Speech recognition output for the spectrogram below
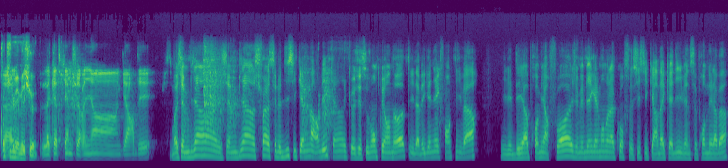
Continuez, Euh, messieurs. La quatrième, j'ai rien gardé. Moi, j'aime bien, j'aime bien un cheval, c'est le 10 Ikem Marvik, hein, que j'ai souvent pris en note. Il avait gagné avec Franck Nivard. Il est DA première fois. J'aimais bien également dans la course le 6 Icar d'Acadie, il vient de se promener là-bas.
